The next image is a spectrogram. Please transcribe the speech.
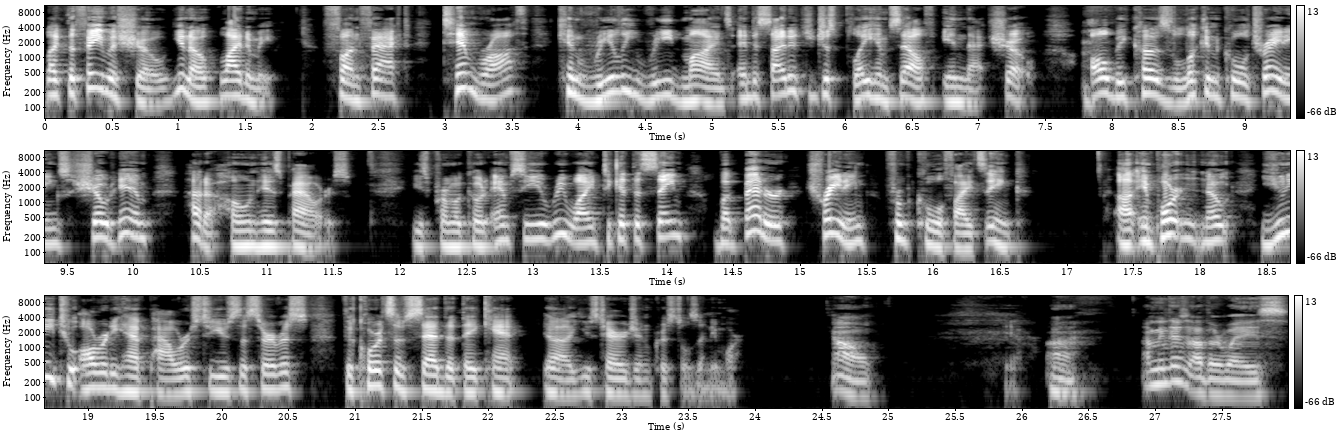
like the famous show, you know, Lie to Me. Fun fact Tim Roth can really read minds and decided to just play himself in that show, all because Lookin' Cool Trainings showed him how to hone his powers. Use promo code MCU Rewind to get the same but better training from Cool Fights Inc. Uh, important note: you need to already have powers to use the service. The courts have said that they can't uh, use Terrigen crystals anymore. Oh, yeah. Uh, I mean, there's other ways.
